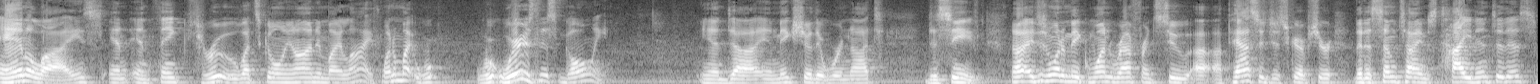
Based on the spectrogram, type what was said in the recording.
analyze and, and think through what's going on in my life. What am I, wh where is this going? And, uh, and make sure that we're not deceived. Now, I just want to make one reference to a, a passage of Scripture that is sometimes tied into this.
